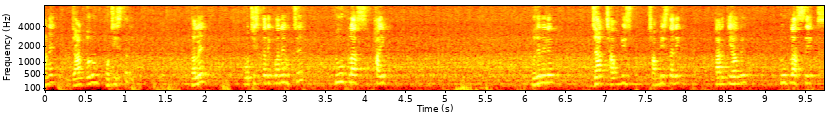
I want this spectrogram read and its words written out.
মানে যার ধরুন পঁচিশ তারিখ। তাহলে পঁচিশ তারিখ মানে হচ্ছে টু প্লাস ফাইভ বুঝে নিলেন? যার ছাব্বিশ ছাব্বিশ তারিখ, তার কী হবে? টু প্লাস সিক্স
